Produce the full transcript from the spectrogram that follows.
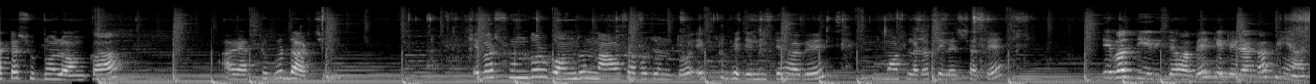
একটা শুকনো লঙ্কা আর এক টুকরো দারচিনি। এবার সুন্দর গন্ধ না ওঠা পর্যন্ত একটু ভেজে নিতে হবে মশলাটা তেলের সাথে। এবার দিয়ে দিতে হবে কেটে রাখা পেঁয়াজ।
